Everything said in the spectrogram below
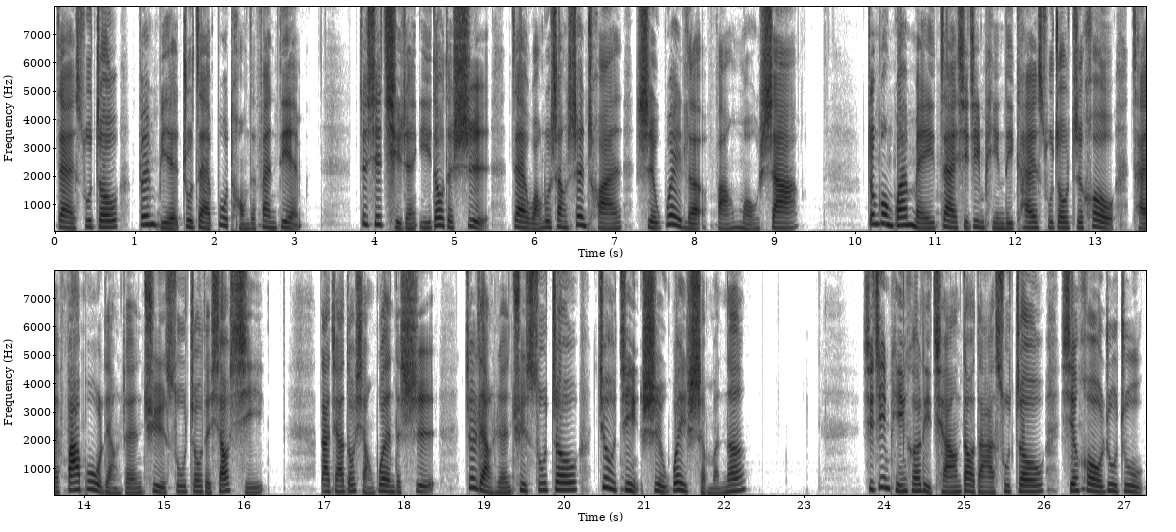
在苏州分别住在不同的饭店，这些起人疑窦的事在网络上盛传，是为了防谋杀。中共官媒在习近平离开苏州之后，才发布两人去苏州的消息。大家都想问的是。这两人去苏州究竟是为什么呢？习近平和李强到达苏州，先后入住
